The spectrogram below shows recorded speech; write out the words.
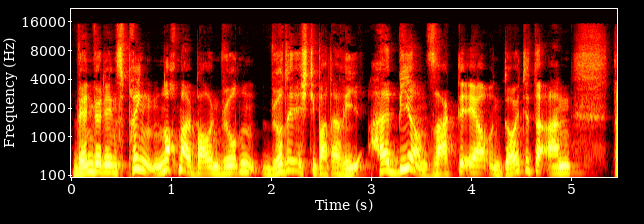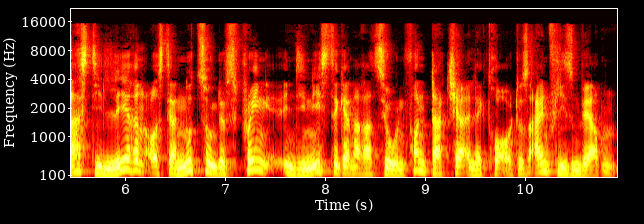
Wenn wir den Spring nochmal bauen würden, würde ich die Batterie halbieren, sagte er und deutete an, dass die Lehren aus der Nutzung des Spring in die nächste Generation von Dacia Elektroautos einfließen werden.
